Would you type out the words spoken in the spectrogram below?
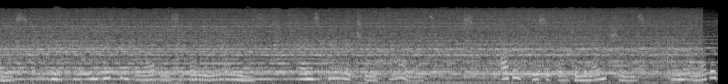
consciousness contain different levels of awareness and spiritual powers. Other physical dimensions and on other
